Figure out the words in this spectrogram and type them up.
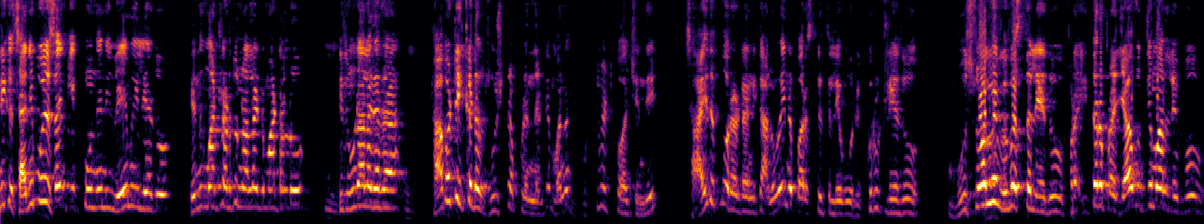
నీకు చనిపోయే సంఖ్య ఎక్కువ ఉంది నీవేమీ లేదు ఎందుకు మాట్లాడుతున్నా అలాంటి మాటలు. ఇది ఉండాలి కదా. కాబట్టి ఇక్కడ చూసినప్పుడు ఏంటంటే మనం గుర్తుపెట్టుకోవాల్సింది సాయుధ పోరాటానికి అనువైన పరిస్థితి లేవు రిక్రూట్ లేదు భూస్వామ్య వ్యవస్థ లేదు ప్ర- ఇతర ప్రజా ఉద్యమాలు లేవు.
